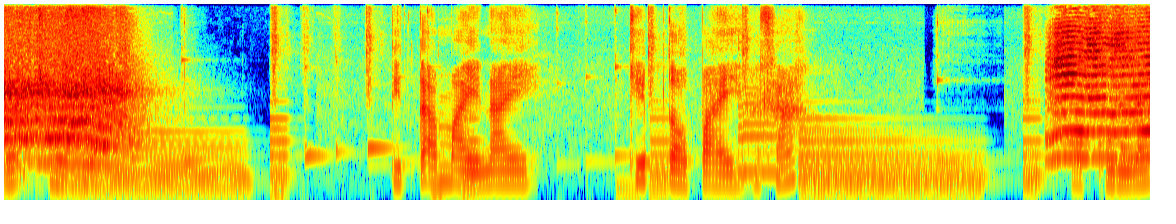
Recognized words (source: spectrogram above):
และชม ติดตามใหม่ในคลิปต่อไปนะคะ ขอบคุณและ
